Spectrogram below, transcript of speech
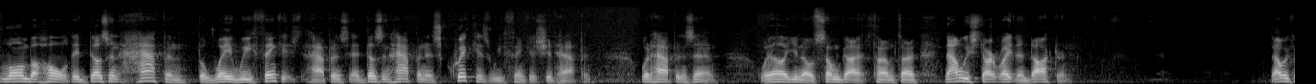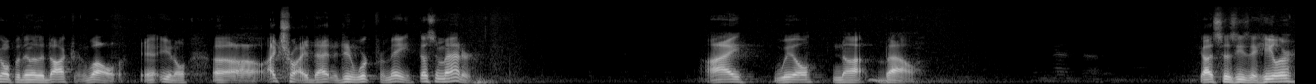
lo and behold, it doesn't happen the way we think it happens, and it doesn't happen as quick as we think it should happen. What happens then? Well, you know, some guy, time, time. Now we start writing a doctrine. Now we come up with another doctrine. Well, eh, you know, uh, I tried that and it didn't work for me. Doesn't matter. I will not bow. God says He's a healer.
